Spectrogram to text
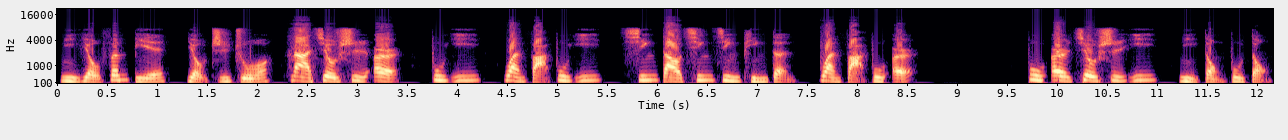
你有分别，有执着，那就是二不一，万法不一，心道清净平等，万法不二。不二就是一，你懂不懂？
